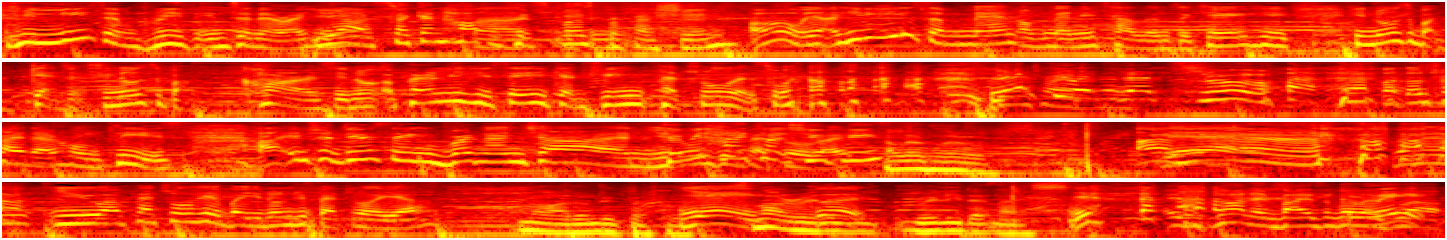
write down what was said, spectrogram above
He lives and breathes internet, right? He yeah, second half of his first profession. Oh yeah, he, he's a man of many talents. Okay, he he knows about gadgets. He knows about cars. You know, apparently he say he can drink petrol as well. Let's see try it whether that's true. but don't try that at home, please. Uh, introducing Vernon Chan and you Can we high touch you, right? please? Hello, hello. Ah, Yeah. Vernon, you are petrol head, but you don't drink petrol, yeah? No, I don't drink petrol. Yay, it's not really, good. really that nice. Yeah. It's not advisable Great. as well.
